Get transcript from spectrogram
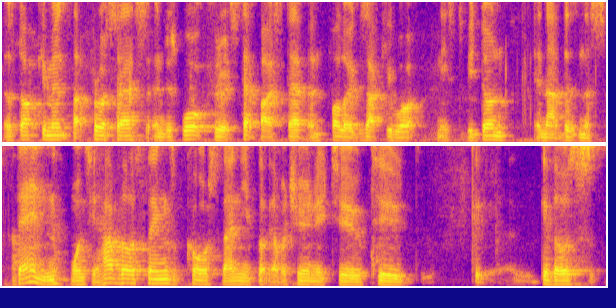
those documents, that process, and just walk through it step by step and follow exactly what needs to be done in that business. Then, once you have those things, of course, then you've got the opportunity to to give those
